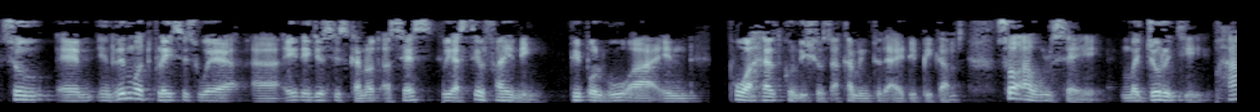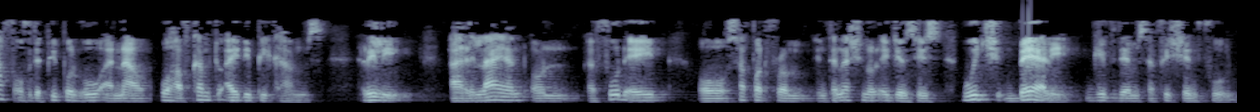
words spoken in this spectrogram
So um, in remote places where uh, aid agencies cannot assess, we are still finding people who are in poor health conditions are coming to the IDP camps. So I will say majority, half of the people who are now, who have come to IDP camps really are reliant on uh, food aid or support from international agencies which barely give them sufficient food.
